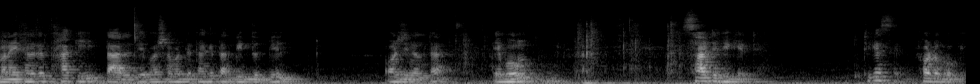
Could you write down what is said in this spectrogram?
মানে এখানে যে থাকি, তার যে বাসা বাড়িতে থাকে, তার বিদ্যুৎ বিল অরিজিনালটা এবং সার্টিফিকেট ঠিক আছে? ফটোকপি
